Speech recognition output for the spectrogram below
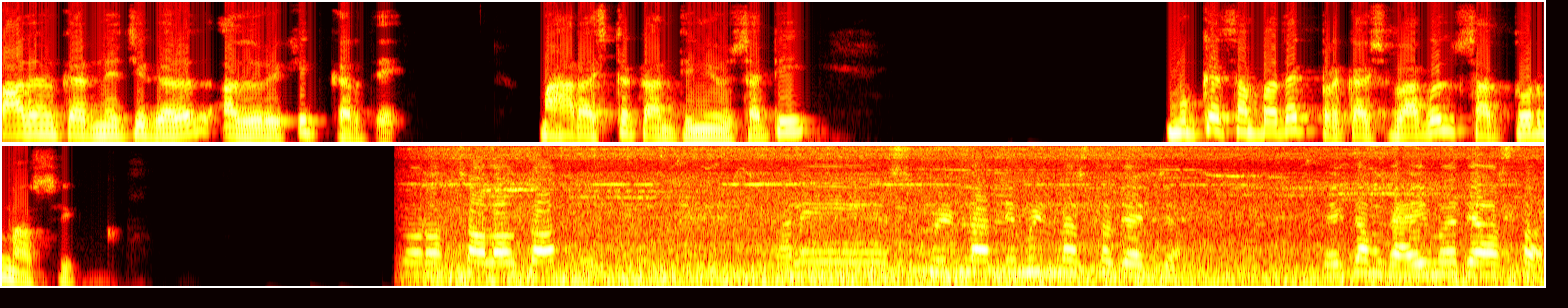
पालन करण्याची गरज अधोरेखित करते. महाराष्ट्र क्रांती न्यूजसाठी मुख्य संपादक प्रकाश बागुल सातपूर नाशिक. चालवतात आणि स्पीडला लिमिट नसतं त्यांच्या. एकदम घाईमध्ये असतात.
